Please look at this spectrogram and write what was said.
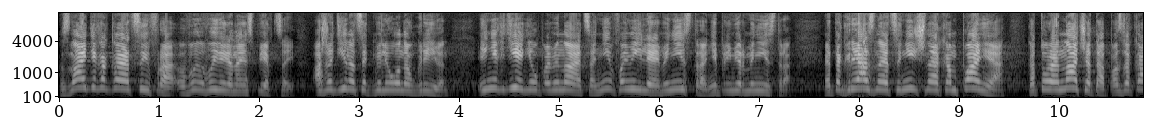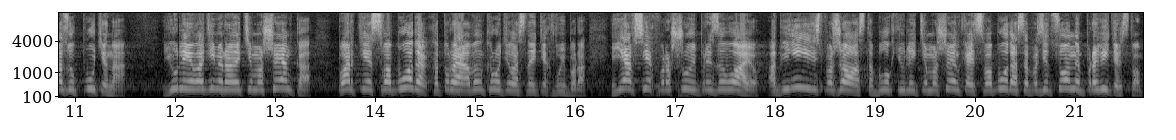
знаете, какая цифра вы- выверена инспекцией? Аж 11 миллионов гривен. И нигде не упоминается ни фамилия министра, ни премьер-министра. Это грязная, циничная кампания, которая начата по заказу Путина. Юлия Владимировна Тимошенко, партия «Свобода», которая обанкротилась на этих выборах. И я всех прошу и призываю, объединитесь, пожалуйста, блок Юлии Тимошенко и «Свобода» с оппозиционным правительством.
